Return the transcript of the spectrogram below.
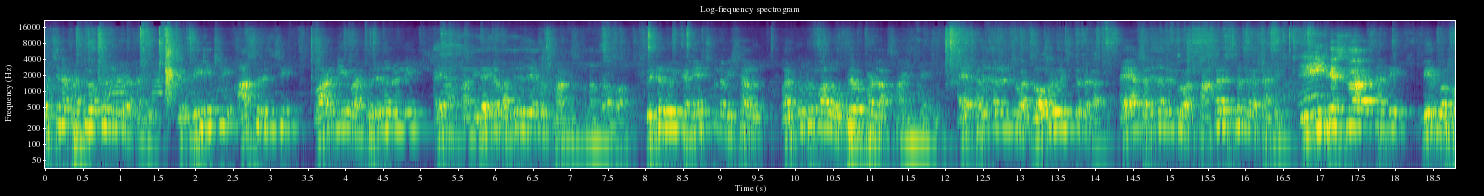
వచ్చిన ప్రతి ఒక్కరిని కూడా తండ్రి మీరు దీవించి ఆశ్రయించి వారిని వారి తల్లిదండ్రుల్ని అయ్యా మన దైవ బదిలీ చేయమని ప్రార్థిస్తున్నాం ప్రభా. బిడ్డలు ఇక్కడ నేర్చుకున్న విషయాలు వారి కుటుంబాలు ఉపయోగపడేలా సాయం చేయండి అయ్యా తల్లిదండ్రులకి వారు గౌరవిస్తుండగా అయ్యా తల్లిదండ్రులకి వారు సహకరిస్తుండగా తండ్రి ఈ ద్వారా తండ్రి? మీరు గొప్ప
